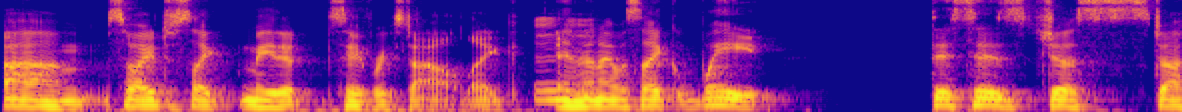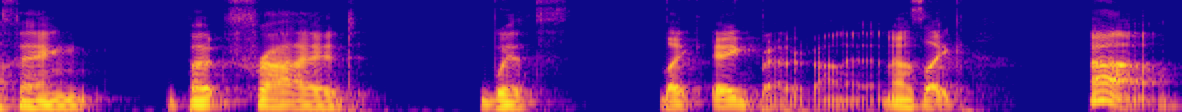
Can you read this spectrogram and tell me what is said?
Um, so I just like made it savory style. Like, and then I was like, wait, this is just stuffing but fried with like egg battered on it. And I was like, oh,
